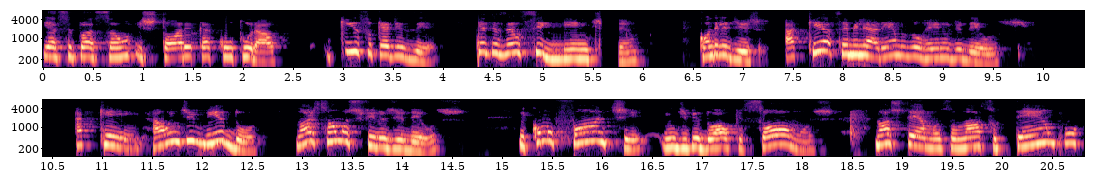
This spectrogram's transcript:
e a situação histórica cultural. O que isso quer dizer? Quer dizer o seguinte: quando ele diz, a que assemelharemos o reino de Deus? A quem? Ao indivíduo. Nós somos filhos de Deus. E como fonte individual que somos, nós temos o nosso tempo,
